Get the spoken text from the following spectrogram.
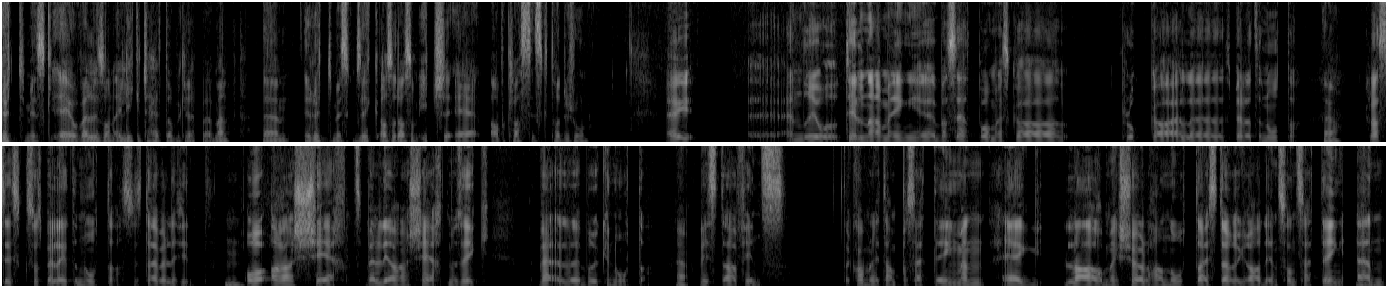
Rytmisk er jo veldig sånn, jeg liker ikke helt det begrepet, men um, rytmisk musikk, altså det som ikke er av klassisk tradisjon. Jeg eh, endrer jo tilnærming eh, basert på om jeg skal plukke eller spille til noter. Ja. Klassisk så spiller jeg til noter, syns det er veldig fint. Mm. Og arrangert, veldig arrangert musikk bruker noter, Ja. hvis det fins. Det kommer litt an på setting, men jeg lar meg sjøl ha noter i større grad i en sånn setting Mm.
